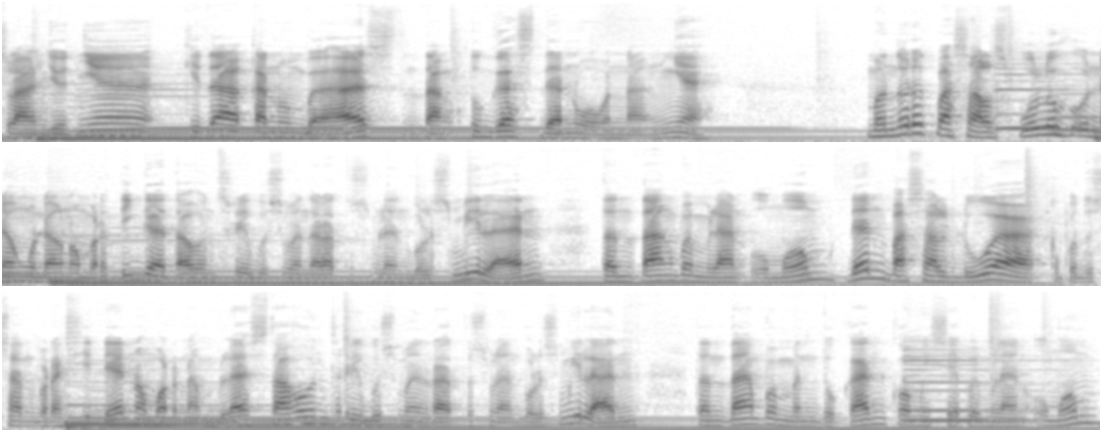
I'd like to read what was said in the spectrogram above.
Selanjutnya, kita akan membahas tentang tugas dan wewenangnya. Menurut pasal 10 Undang-Undang Nomor 3 Tahun 1999, tentang pemilihan umum dan pasal 2 Keputusan Presiden nomor 16 tahun 1999 tentang pembentukan Komisi Pemilihan Umum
